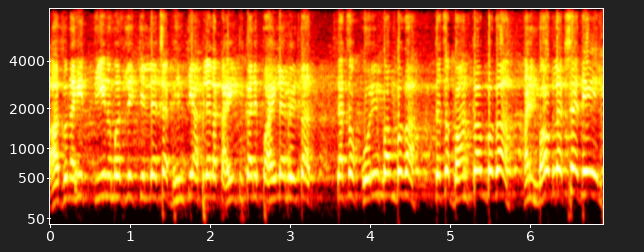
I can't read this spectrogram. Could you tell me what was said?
अजूनही तीन मजली किल्ल्याच्या भिंती आपल्याला काही ठिकाणी पाहायला मिळतात. त्याचं कोरीवकाम बघा त्याचं बांधकाम बघा आणि मग लक्षात येईल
